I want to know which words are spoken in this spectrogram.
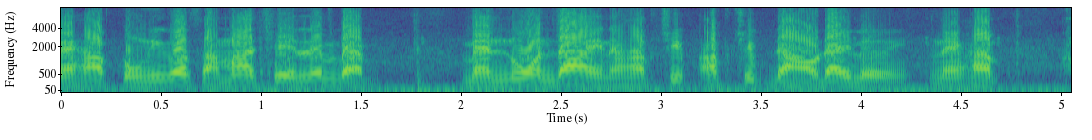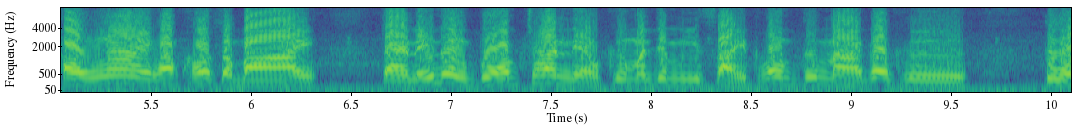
นะครับ ตรงนี้ก็สามารถเชนเล่นแบบแมนนวลได้นะครับชิปอัพชิปดาวได้เลยนะครับเข้าง่ายครับเข้าสบาย แต่ในเรื่องตัวออปชั่นเนี่ยคือมันจะมีใส่เพิ่มขึ้นมาก็คือ ตัว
